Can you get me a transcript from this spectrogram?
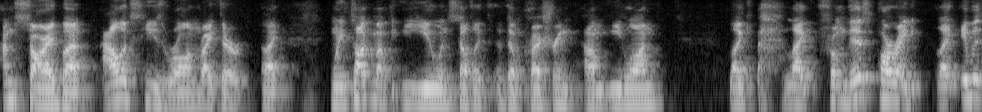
I'm sorry, but Alex, he's wrong right there. Like when he's talking about the EU and stuff like them pressuring um Elon, like like from this part right, like it was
